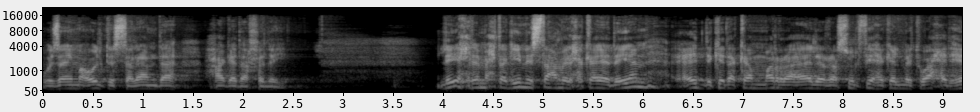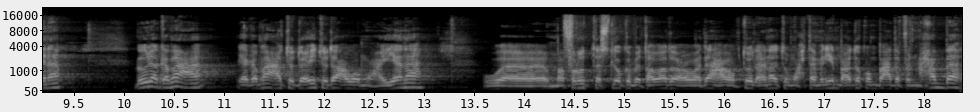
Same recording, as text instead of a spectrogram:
وزي ما قلت السلام ده حاجة داخلية. ليه إحنا محتاجين نستعمل الحكاية دي؟ عد كده كم مرة قال الرسول فيها كلمة واحد هنا. بيقول يا جماعة يا جماعة دعيتوا دعوة معينة ومفروض تسلكوا بتواضع ودعوة وبطول أناتم محتملين بعضكم بعض في المحبة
